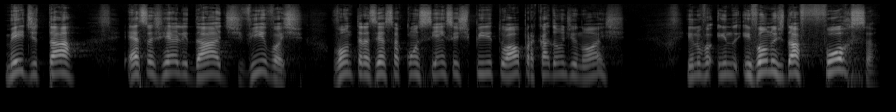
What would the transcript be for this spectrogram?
Meditar essas realidades vivas vão trazer essa consciência espiritual para cada um de nós e vão nos dar força,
